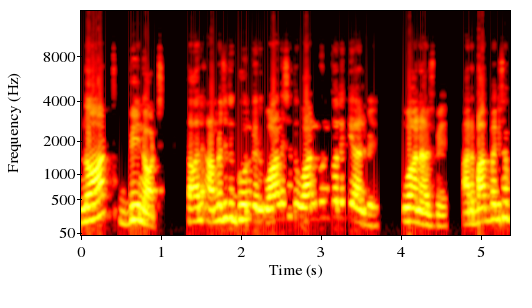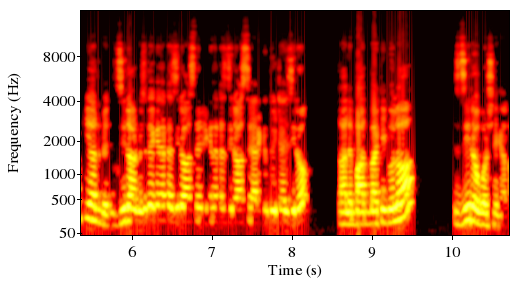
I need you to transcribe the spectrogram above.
নট বি নট তাহলে আমরা যদি গুণ করি ওয়ানের সাথে ওয়ান গুণ করলে কি আসবে? ওয়ান আসবে। আর বাদ বাকি সব কি আসবে? জিরো আসবে। যদি এখানে একটা জিরো আছে এখানে একটা জিরো আছে আর কি দুইটাই জিরো তাহলে বাদ বাকিগুলো জিরো বসে গেল।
